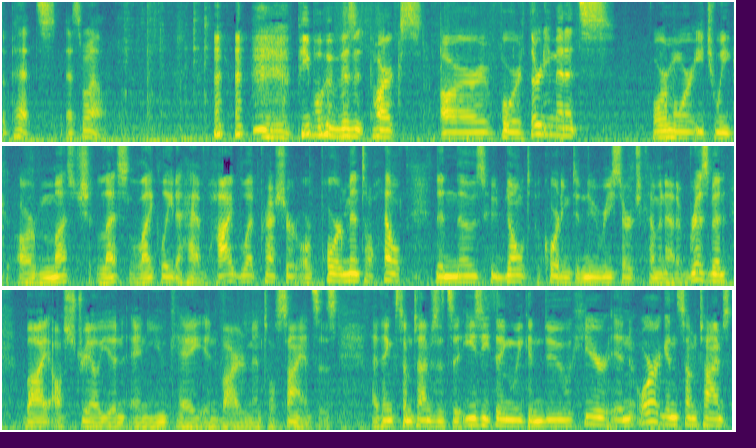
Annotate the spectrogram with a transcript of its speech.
the pets as well. People who visit parks are for 30 minutes or more each week are much less likely to have high blood pressure or poor mental health than those who don't, according to new research coming out of Brisbane by Australian and UK Environmental Sciences. I think sometimes it's an easy thing we can do here in Oregon sometimes,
